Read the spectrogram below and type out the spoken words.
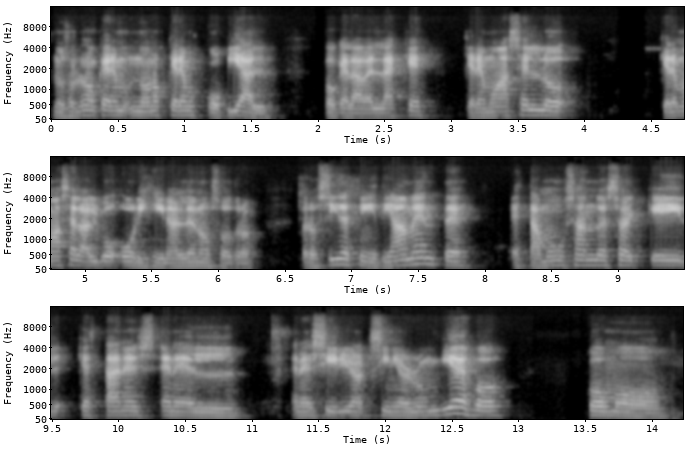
nosotros no, queremos, no nos queremos copiar, porque la verdad es que queremos hacerlo, queremos hacer algo original de nosotros. Pero sí, definitivamente, estamos usando ese arcade que está en el, en el, en el senior, Room viejo como,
